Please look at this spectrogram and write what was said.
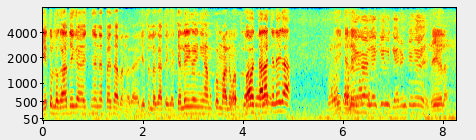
ये तो लगा देगा इसके अंदर पैसा बन रहा है ये तो लगा देगा। चलेगा ही नहीं हमको मालूम बहुत ज़्यादा चलेगा। नहीं चलेगा। लेकिन गारंटी नहीं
